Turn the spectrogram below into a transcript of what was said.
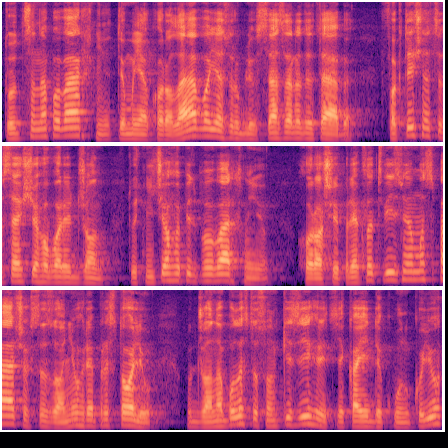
Тут це на поверхні. Ти моя королева, я зроблю все заради тебе. Фактично, це все, що говорить Джон. Тут нічого під поверхнею. Хороший приклад візьмемо з перших сезонів Гри престолів. У Джона були стосунки з Ігріт, яка є дикункою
